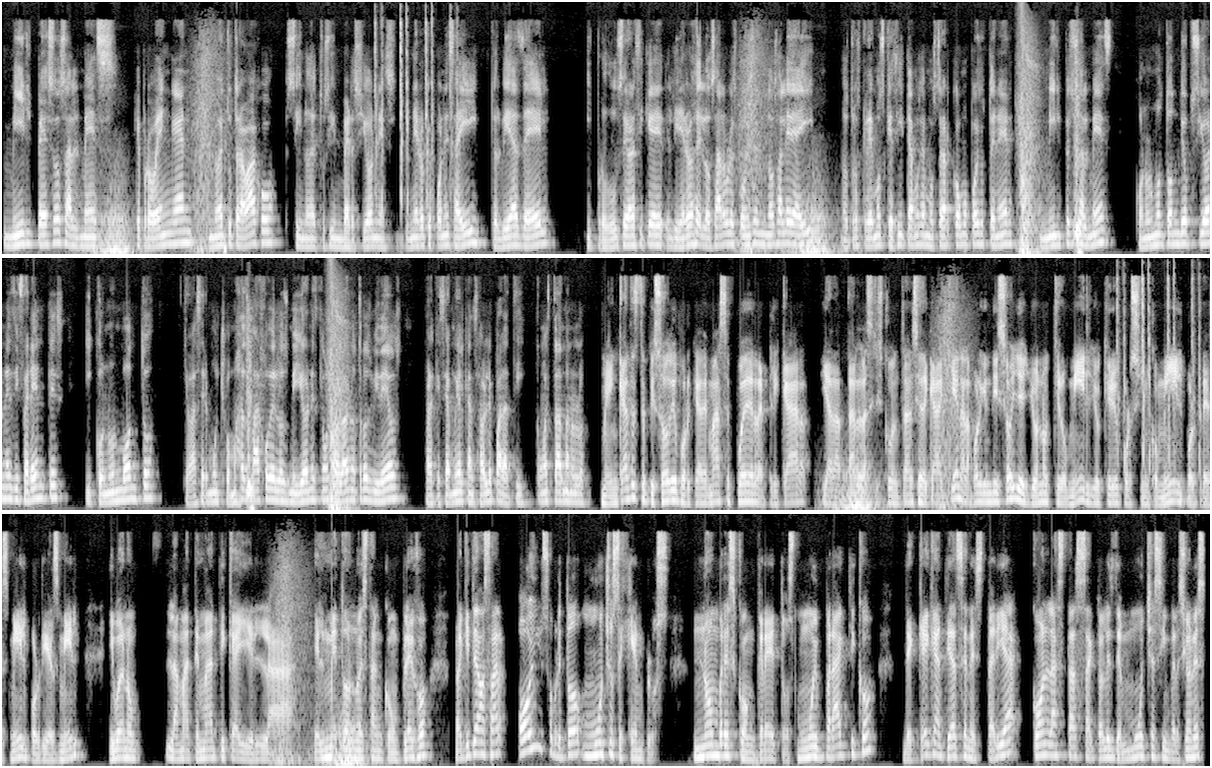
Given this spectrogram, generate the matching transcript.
mil pesos al mes que provengan no de tu trabajo, sino de tus inversiones. Dinero que pones ahí, te olvidas de él y produce. Ahora sí que el dinero de los árboles, como dicen, no sale de ahí. Nosotros creemos que sí, te vamos a mostrar cómo puedes obtener mil pesos al mes con un montón de opciones diferentes y con un monto que va a ser mucho más bajo de los millones que hemos hablado en otros videos para que sea muy alcanzable para ti. ¿Cómo estás, Manolo? Me encanta este episodio porque además se puede replicar y adaptar a las circunstancias de cada quien. A la mejor alguien dice, oye, yo no quiero mil, yo quiero ir por cinco mil, por tres mil, por diez mil. Y bueno, la matemática y el método no es tan complejo. Pero aquí te vamos a dar hoy, sobre todo, muchos ejemplos, nombres concretos, muy práctico de qué cantidad se necesitaría con las tasas actuales de muchas inversiones.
